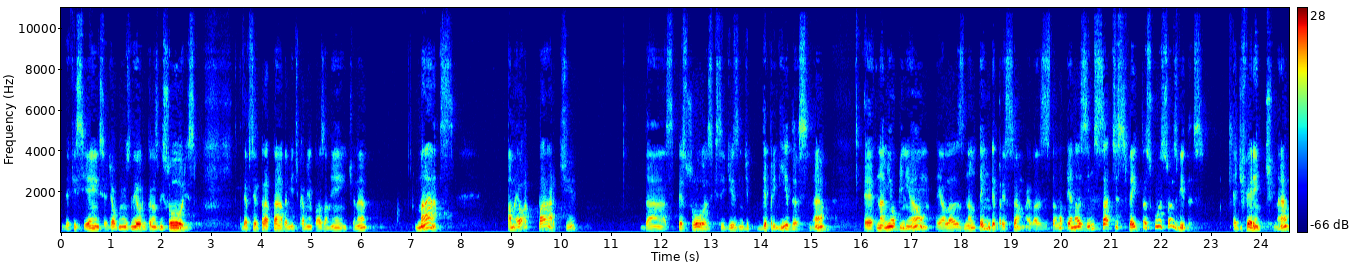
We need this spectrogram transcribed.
deficiência de alguns neurotransmissores, que deve ser tratada medicamentosamente, né? Mas a maior parte das pessoas que se dizem de, deprimidas, né? É, na minha opinião, elas não têm depressão, elas estão apenas insatisfeitas com as suas vidas. É diferente, né?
